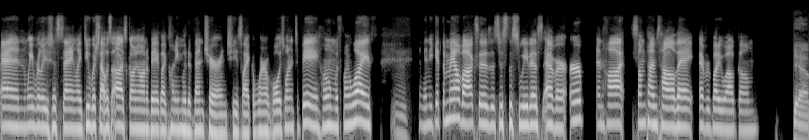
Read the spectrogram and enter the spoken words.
And Waverly's just saying, like, do you wish that was us going on a big like honeymoon adventure? And she's like, where I've always wanted to be, home with my wife. Mm. And then you get the mailboxes. It's just the sweetest ever. Earp and Haught, sometimes Holliday, everybody welcome. Yeah.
